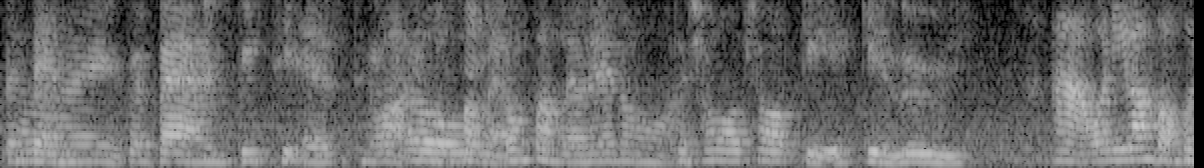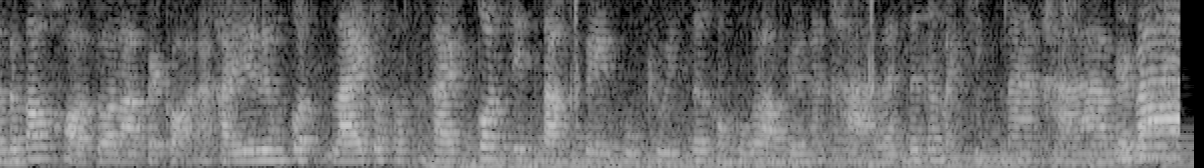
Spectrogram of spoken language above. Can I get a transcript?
เป็นแฟนใช่แฟนๆ BTS ทั้งหลายเอต้องอฟังแล้วต้องฟังแล้วแน่นอนแต่ชอบชอบเก๋เก๋เลย อ่าวันนี้เราสองคนจะต้องขอตัวลาไปก่อนนะคะ อย่าลืมกดไลค์กด subscribe กดติดตาม Facebook Twitter ของพวกเราด้วยนะคะ แล้วเจอกันใหม่คลิปหน้าค่ะ บ๊ายบาย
